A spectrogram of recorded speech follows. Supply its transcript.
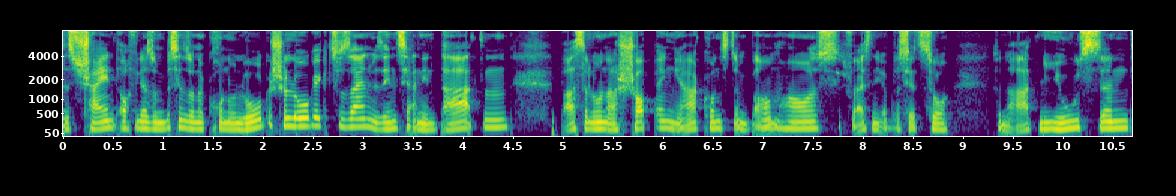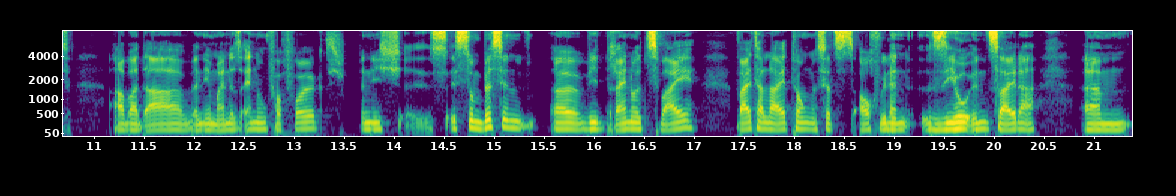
es scheint auch wieder so ein bisschen so eine chronologische Logik zu sein. Wir sehen es ja an den Daten. Barcelona Shopping, ja, Kunst im Baumhaus. Ich weiß nicht, ob das jetzt so, so eine Art News sind. Aber da, wenn ihr meine Sendung verfolgt, bin ich, es ist so ein bisschen äh, wie 302 Weiterleitung, ist jetzt auch wieder ein SEO-Insider. Ähm,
